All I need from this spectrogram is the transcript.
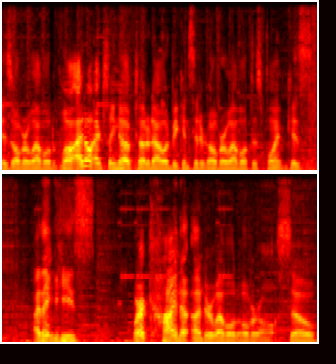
is over leveled. Well, I don't actually know if Totodile would be considered over at this point because I think he's we're kind of under leveled overall. So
